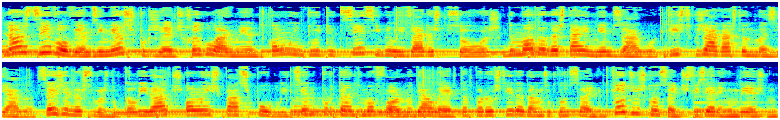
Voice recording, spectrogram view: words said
Nós desenvolvemos imensos projetos regularmente com o intuito de sensibilizar as pessoas de modo a gastarem menos água, visto que já gastam demasiada, seja nas suas localidades ou em espaços públicos, sendo portanto uma forma de alerta para os cidadãos do Conselho. Todos os conselhos fizerem o mesmo,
